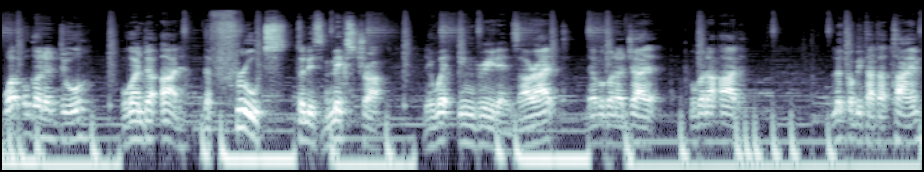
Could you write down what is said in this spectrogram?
what we're gonna do, we're going to add the fruits to this mixture, the wet ingredients, alright? Then we're gonna try, we're gonna add a little bit at a time.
